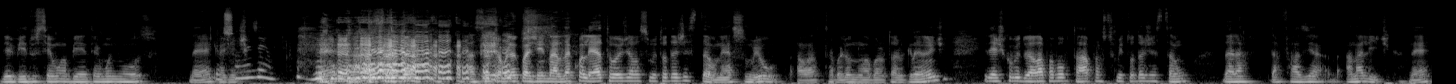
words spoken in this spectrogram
devido a ser um ambiente harmonioso, né? Que Eu a sou um gente exemplo. né? A Sandra- a Sandra trabalhou com a gente na área da coleta, hoje ela assumiu toda a gestão, né? Assumiu, ela trabalhou num laboratório grande e daí a gente convidou ela para voltar para assumir toda a gestão da, da fase analítica, né?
